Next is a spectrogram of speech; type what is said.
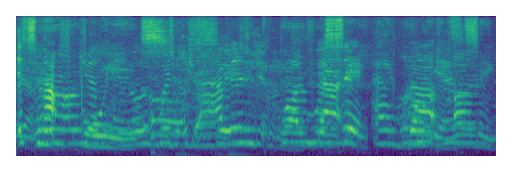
It's not buoyant. Sink. Sink.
